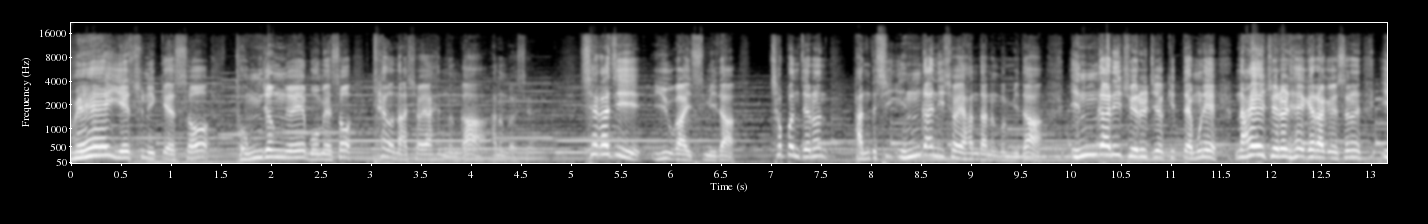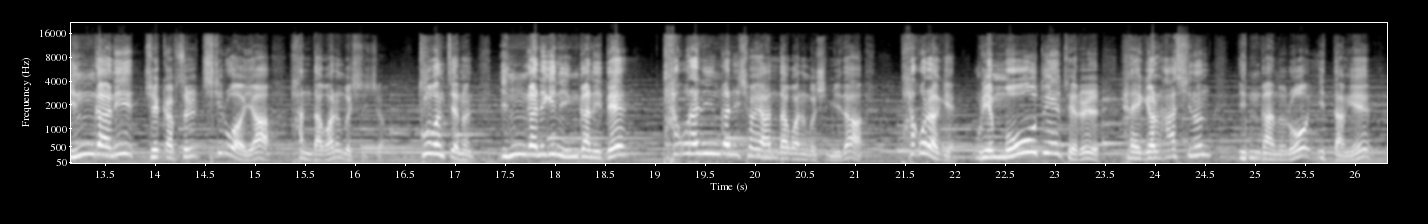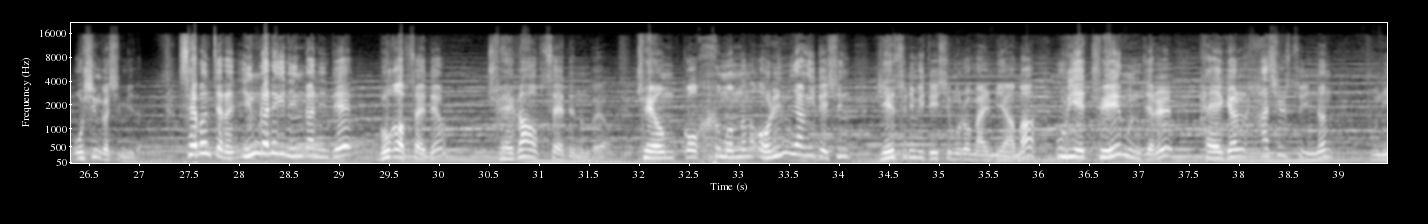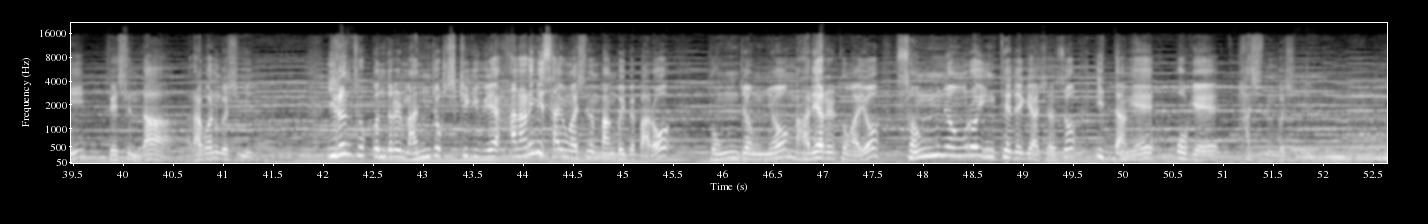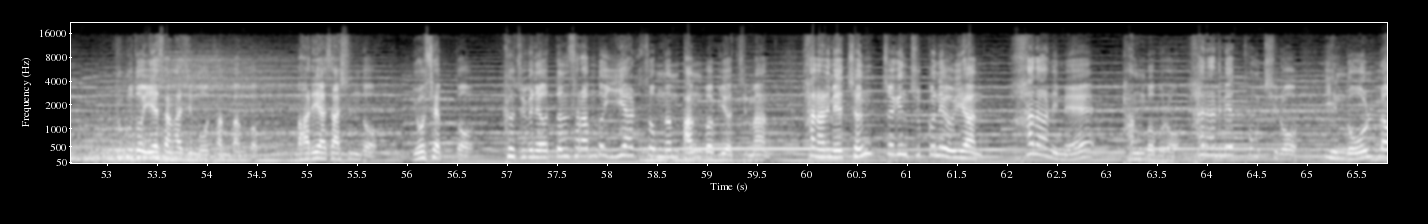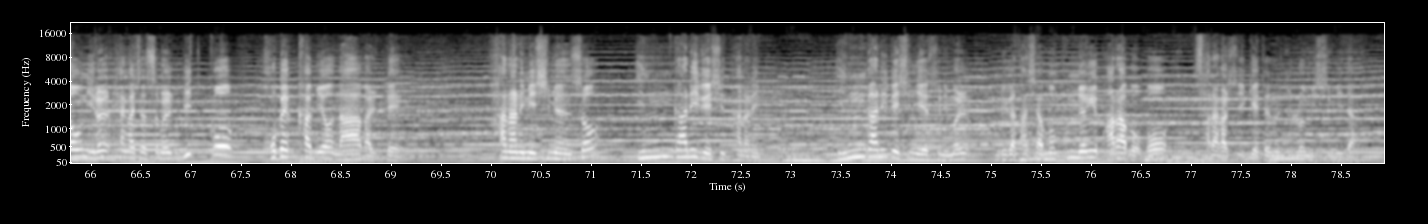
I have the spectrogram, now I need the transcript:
왜 예수님께서 동정녀의 몸에서 태어나셔야 했는가 하는 것이에요. 세 가지 이유가 있습니다. 첫 번째는 반드시 인간이셔야 한다는 겁니다. 인간이 죄를 지었기 때문에 나의 죄를 해결하기 위해서는 인간이 죄값을 치루어야 한다고 하는 것이죠. 두 번째는 인간이긴 인간이되 탁월한 인간이셔야 한다고 하는 것입니다. 탁월하게 우리의 모두의 죄를 해결하시는 인간으로 이 땅에 오신 것입니다. 세 번째는 인간이긴 인간인데 뭐가 없어야 돼요? 죄가 없어야 되는 거예요. 죄 없고 흠 없는 어린 양이 되신 예수님이 되심으로 말미암아 우리의 죄의 문제를 해결하실 수 있는 분이 되신다라고 하는 것입니다. 이런 조건들을 만족시키기 위해 하나님이 사용하시는 방법이 바로 동정녀 마리아를 통하여 성령으로 잉태되게 하셔서 이 땅에 오게 하시는 것입니다. 누구도 예상하지 못한 방법, 마리아 자신도 요셉도 그 주변의 어떤 사람도 이해할 수 없는 방법이었지만 하나님의 전적인 주권에 의한 하나님의 방법으로 하나님의 통치로 이 놀라운 일을 행하셨음을 믿고 고백하며 나아갈 때 하나님이시면서 인간이 되신 하나님, 인간이 되신 예수님을 우리가 다시 한번 분명히 바라보고 살아갈 수 있게 되는 줄로 믿습니다.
